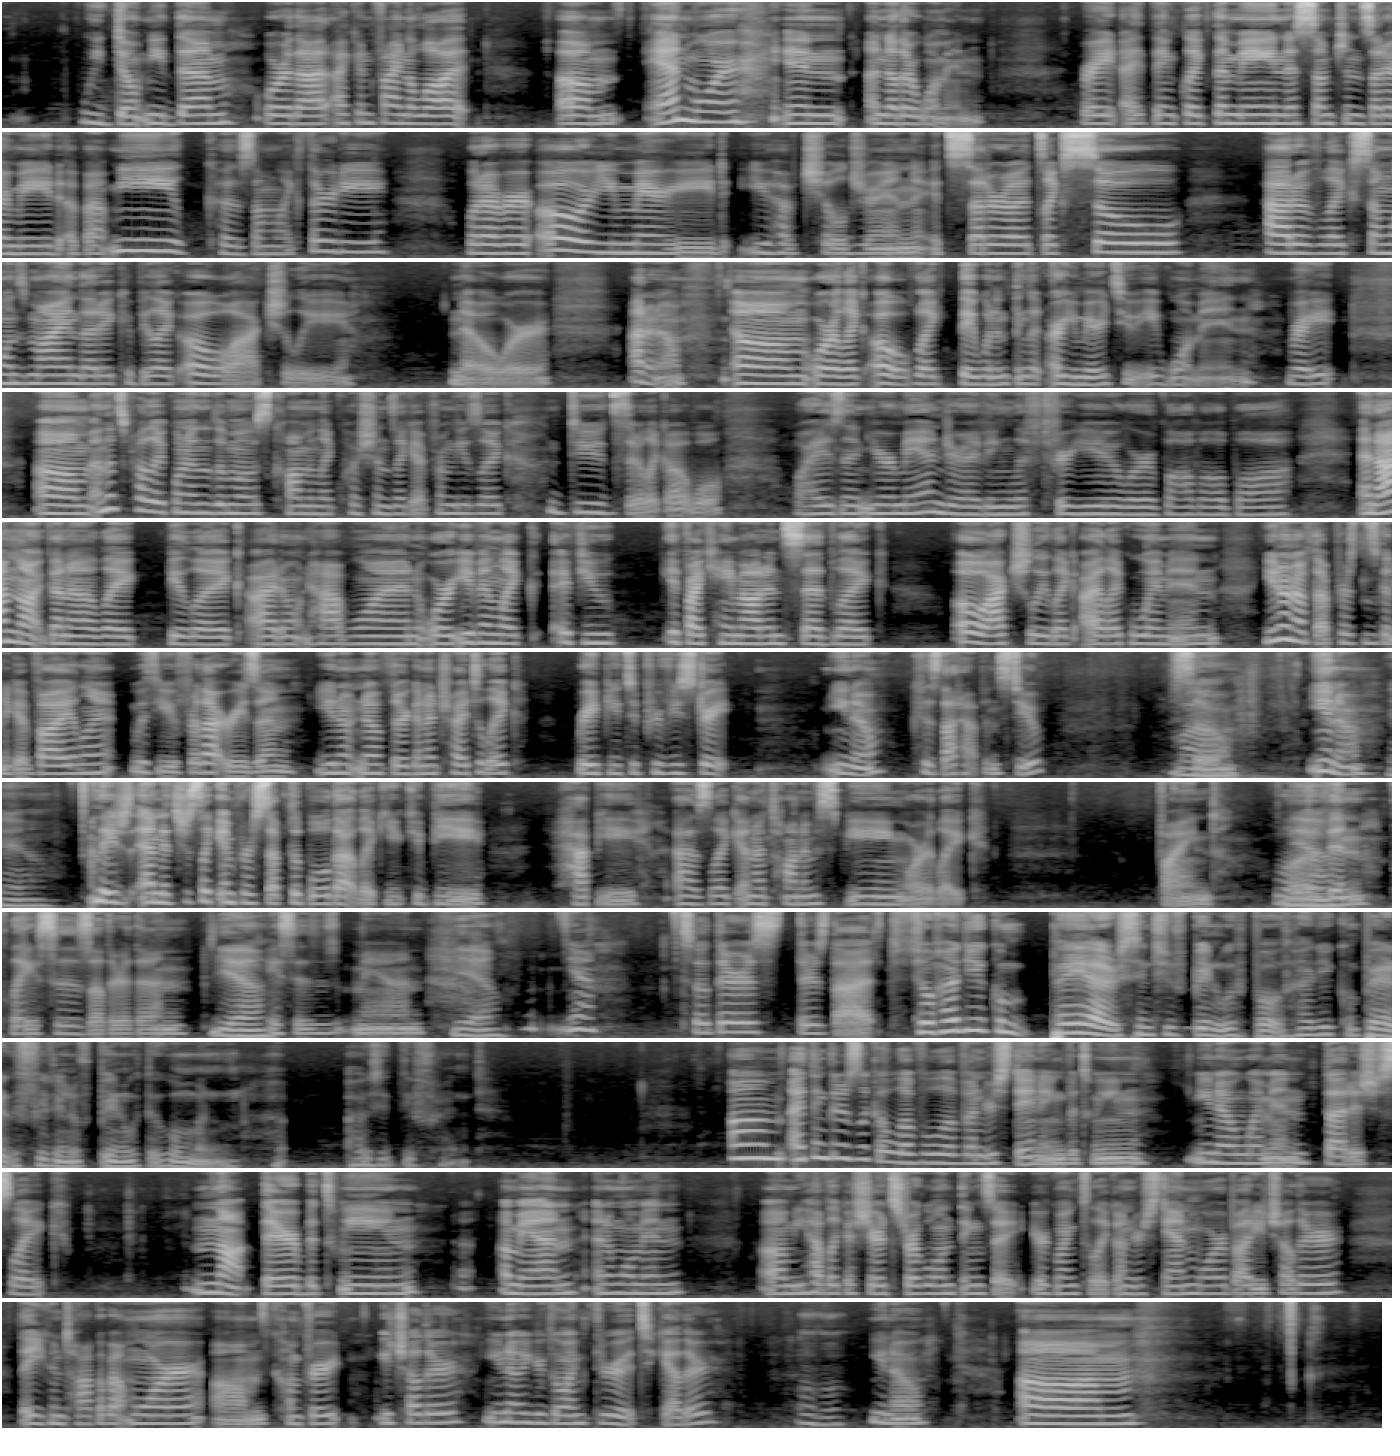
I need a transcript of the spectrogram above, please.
we don't need them or that I can find a lot um, and more in another woman, right? I think like the main assumptions that are made about me because I'm like 30, whatever. Oh, are you married? You have children, etc. It's like so out of like someone's mind that it could be like, oh, well, actually, no, or I don't know, um, or like, oh, like they wouldn't think like, are you married to a woman, right? Um, and that's probably like one of the most common like questions I get from these like dudes. They're like, oh, well, why isn't your man driving Lyft for you, or blah blah blah. And I'm not gonna like be like I don't have one, or even like if you if I came out and said like oh, actually, like, I like women, you don't know if that person's going to get violent with you for that reason. You don't know if they're going to try to, like, rape you to prove you straight, you know, because that happens too. Wow. So, you know. Yeah. And they just, and it's just, like, imperceptible that, like, you could be happy as, like, an autonomous being or, like, find love yeah. in places other than yeah. a cis man. Yeah. Yeah so there's there's that so how do you compare since you've been with both how do you compare the feeling of being with a woman how, how is it different um i think there's like a level of understanding between you know women that is just like not there between a man and a woman um, you have like a shared struggle and things that you're going to like understand more about each other that you can talk about more um, comfort each other you know you're going through it together mm-hmm. you know um,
